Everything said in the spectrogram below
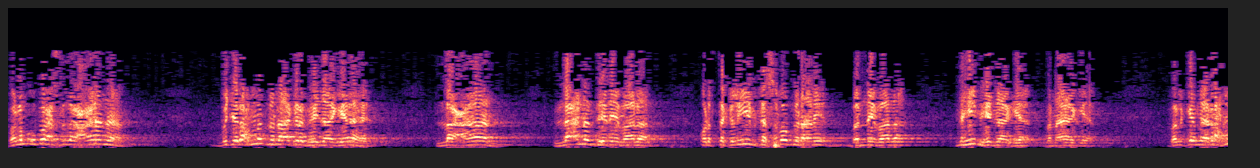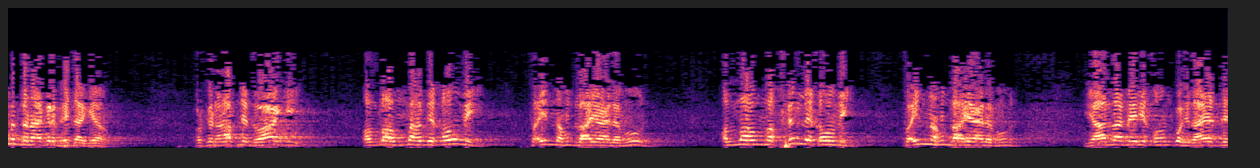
بلم اباس لعان مجھے رحمت بنا کر بھیجا گیا ہے۔ لعان، لعنت دینے والا اور تکلیف کا سبب بنانے، بننے والا نہیں بھیجا گیا، بنایا گیا۔ بلکہ میں رحمت بنا کر بھیجا گیا ہوں۔ اور پھر آپ نے دعا کی اللہ عمد قومی فعن لا علمون اللہ مغفر قومی فعن لا علمون یا اللہ میری قوم کو ہدایت دے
